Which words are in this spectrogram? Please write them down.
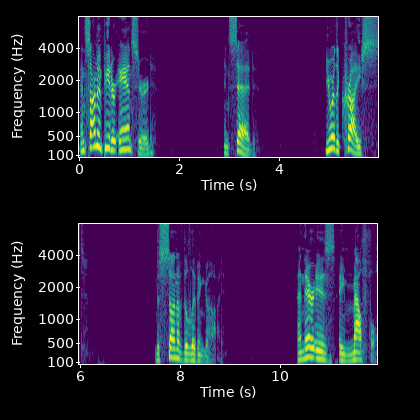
And Simon Peter answered, and said, You are the Christ, the Son of the living God. And there is a mouthful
